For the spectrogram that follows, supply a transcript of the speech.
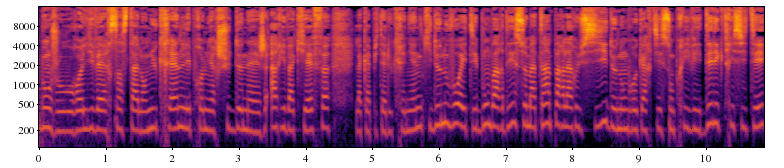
Bonjour, l'hiver s'installe en Ukraine, les premières chutes de neige arrivent à Kiev, la capitale ukrainienne qui de nouveau a été bombardée ce matin par la Russie. De nombreux quartiers sont privés d'électricité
